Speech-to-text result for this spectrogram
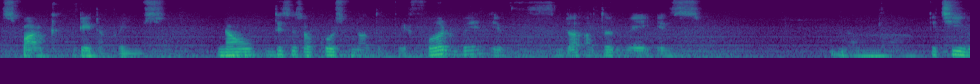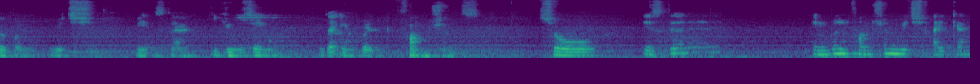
Spark data frames. Now this is of course not the preferred way. If the other way is uh, achievable which means that using the inbuilt functions. So is there inbuilt function which I can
